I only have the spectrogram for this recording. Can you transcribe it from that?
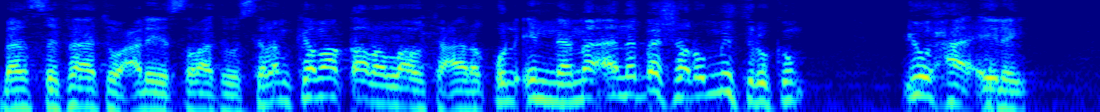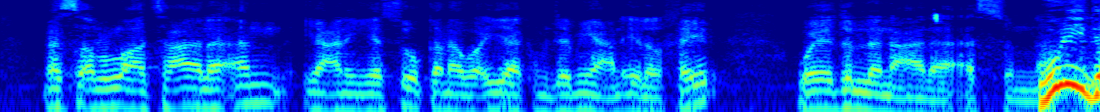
بل صفاته عليه الصلاة والسلام. كما قال الله تعالى قل إنما أنا بشر مثلكم يوحى إلي نسأل الله تعالى أن يعني يسوقنا وإياكم جميعا إلى الخير ويدلنا على السنة. ولد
